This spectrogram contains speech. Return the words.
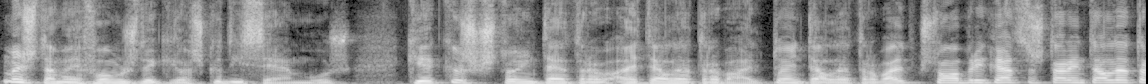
Mas também fomos daqueles que dissemos que aqueles que estão em teletrabalho estão em teletrabalho porque estão obrigados a estar em teletrabalho.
